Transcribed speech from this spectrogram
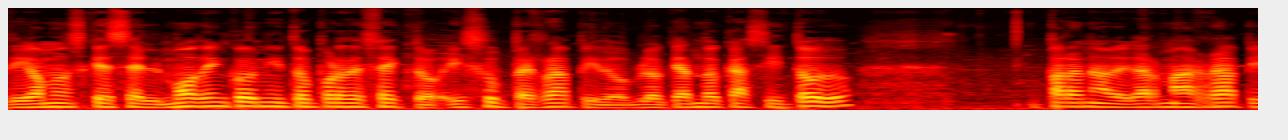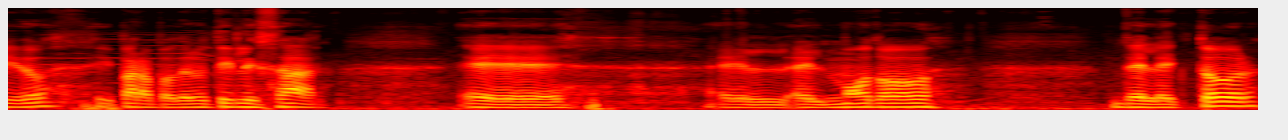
digamos que es el modo incógnito por defecto y súper rápido, bloqueando casi todo para navegar más rápido y para poder utilizar el modo de lector,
